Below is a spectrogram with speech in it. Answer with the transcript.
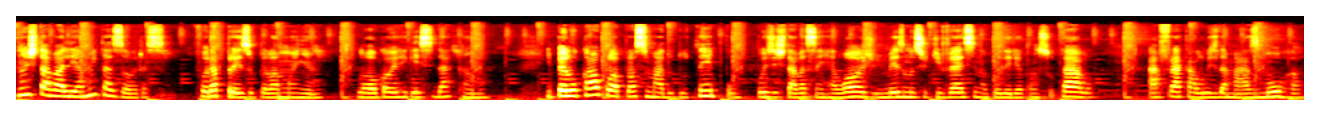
Não estava ali há muitas horas. Fora preso pela manhã, logo ao erguer-se da cama. E pelo cálculo aproximado do tempo, pois estava sem relógio e mesmo se o tivesse não poderia consultá-lo, a fraca luz da masmorra,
